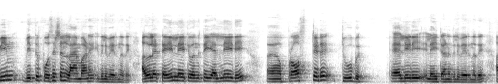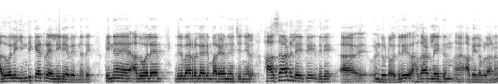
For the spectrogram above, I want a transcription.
ബീം വിത്ത് പൊസിഷൻ ലാമ്പാണ് ഇതിൽ വരുന്നത്. അതുപോലെ ടെയിൽ ലൈറ്റ് വന്നിട്ട് L E D frosted tube L E D ലൈറ്റാണ് ഇതിൽ വരുന്നത്. അതുപോലെ ഇൻഡിക്കേറ്റർ എൽ ഇ ഡിയാണ് വരുന്നത്. പിന്നെ അതുപോലെ ഇതിൽ വേറൊരു കാര്യം പറയാമെന്ന് വെച്ച് കഴിഞ്ഞാൽ ഹസാർഡ് ലൈറ്റ് ഇതിൽ ഉണ്ട് കേട്ടോ ഇതിൽ ഹസാർഡ് ലൈറ്റും അവൈലബിൾ ആണ്.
